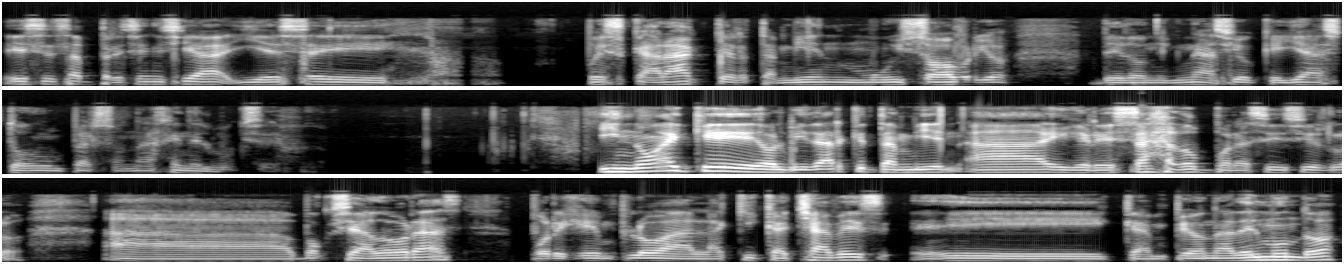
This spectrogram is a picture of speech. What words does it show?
es esa presencia y ese pues carácter también muy sobrio de don Ignacio que ya es todo un personaje en el boxeo. Y no hay que olvidar que también ha egresado, por así decirlo, a boxeadoras, por ejemplo, a la Kika Chávez, eh, campeona del mundo,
